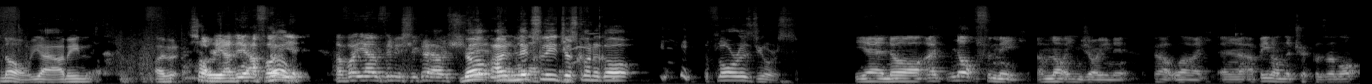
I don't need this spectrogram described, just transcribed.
No. Yeah. I mean, I've, Sorry, I did. I thought No. you. I thought you hadn't finished your. No. I'm literally just going to go. The floor is yours. Yeah, no, I, not for me. I'm not enjoying it. Can't lie. Uh, I've been on the trippers a lot,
